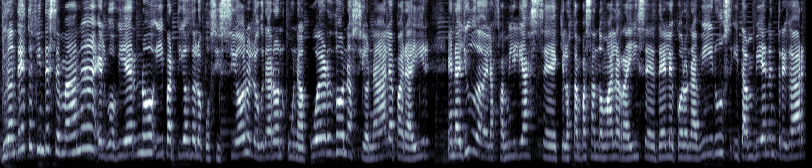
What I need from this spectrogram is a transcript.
Durante este fin de semana, el gobierno y partidos de la oposición lograron un acuerdo nacional para ir en ayuda de las familias eh, que lo están pasando mal a raíz eh, del coronavirus y también entregar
